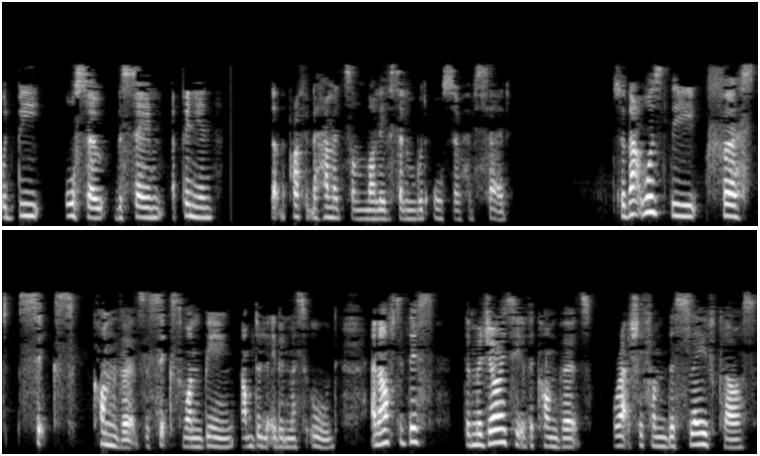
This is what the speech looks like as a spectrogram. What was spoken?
would be also the same opinion that the Prophet Muhammad وسلم, would also have said. So that was the first six converts, the sixth one being Abdullah ibn Mas'ud. And after this, the majority of the converts were actually from the slave class,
